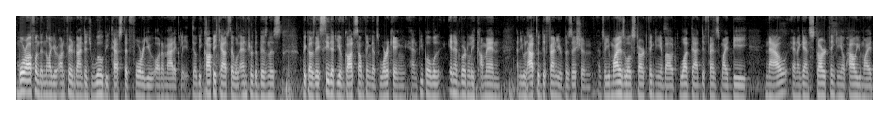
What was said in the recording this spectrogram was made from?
more often than not, your unfair advantage will be tested for you automatically. There'll be copycats that will enter the business because they see that you've got something that's working, and people will inadvertently come in, and you will have to defend your position. And so you might as well start thinking about what that defense might be now, and again, start thinking of how you might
